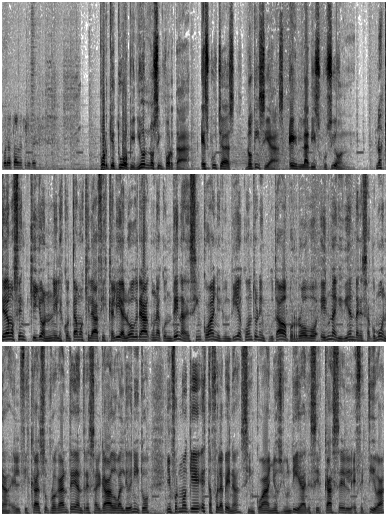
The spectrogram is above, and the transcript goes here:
Buenas tardes, Felipe. Porque tu opinión nos importa. Escuchas noticias en la discusión. Nos quedamos en Quillón y les contamos que la Fiscalía logra una condena de cinco años y un día contra un imputado por robo en una vivienda en esa comuna. El fiscal subrogante Andrés Salgado Valdebenito informó que esta fue la pena, cinco años y un día, es decir, cárcel efectiva,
